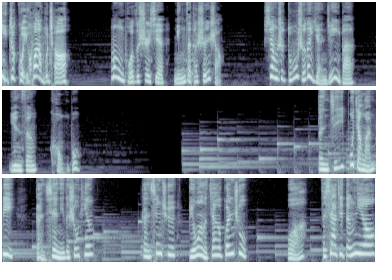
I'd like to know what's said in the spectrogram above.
你这鬼话不成？”孟婆子视线凝在他身上。像是毒蛇的眼睛一般，阴森恐怖。本集播讲完毕，感谢您的收听。感兴趣，别忘了加个关注，我在下集等你哦。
